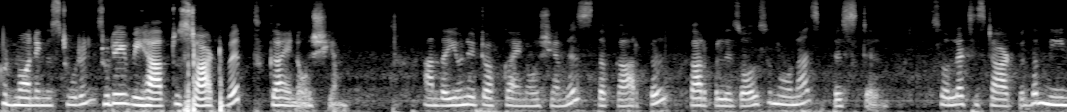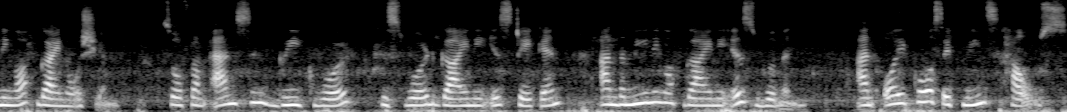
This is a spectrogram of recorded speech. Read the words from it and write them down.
Good morning students. Today we have to start with gynoecium and the unit of gynoecium is the carpel. Carpel is also known as pistil. So let's start with the meaning of gynoecium. So from ancient Greek word this word gyne is taken and the meaning of gyne is women and oikos it means house.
